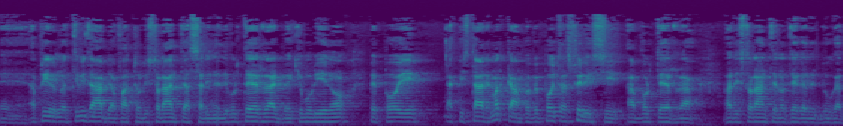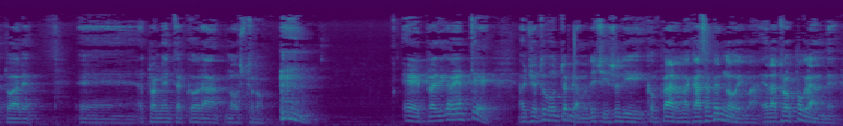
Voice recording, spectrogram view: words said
eh, aprire un'attività, abbiamo fatto un ristorante a Saline di Volterra, il vecchio mulino, per poi acquistare Marcampo e per poi trasferirsi a Volterra al ristorante Enoteca del Duca attuale, eh, attualmente ancora nostro. e praticamente a un certo punto abbiamo deciso di comprare una casa per noi, ma era troppo grande,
